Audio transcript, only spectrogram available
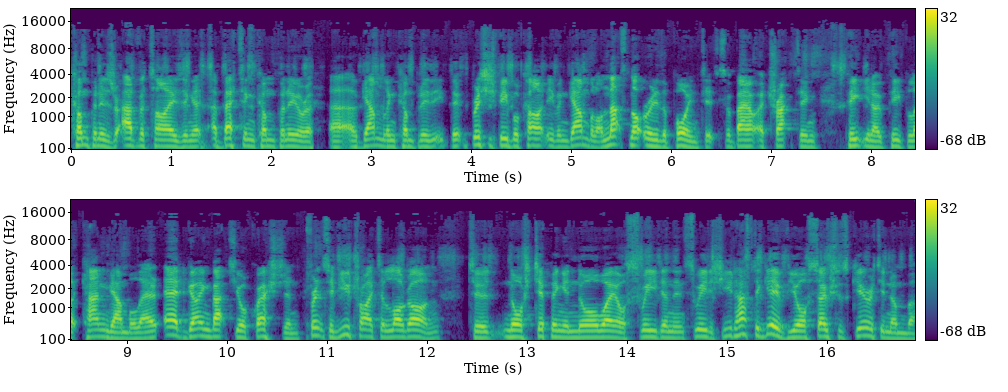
companies are advertising a, a betting company or a, a, gambling company that British people can't even gamble on, that's not really the point. It's about attracting, you know, people that can gamble there. Ed, going back to your question, for instance, if you try to log on to Norsk Tipping in Norway or Sweden in Swedish, you'd have to give your social security number.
